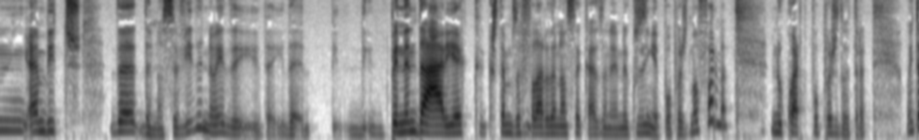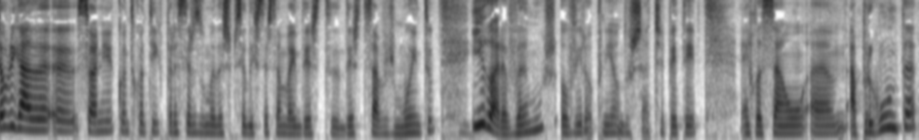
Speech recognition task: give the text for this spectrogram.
um, âmbitos da, da, nossa vida, não é? De, de, de, dependendo da área que, que, estamos a falar da nossa casa, né? na cozinha poupas de uma forma, no quarto poupas de outra. Muito obrigada, uh, Sónia, conto contigo para seres uma das especialistas também deste, deste Sabes Muito. E agora vamos ouvir a opinião do chat GPT em relação um, à pergunta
